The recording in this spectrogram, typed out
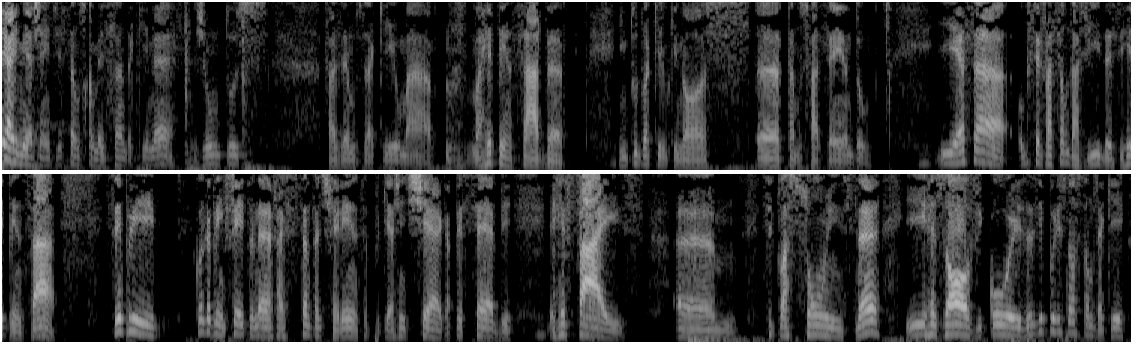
E aí, minha gente, estamos começando aqui, né? Juntos, fazemos aqui uma, uma repensada em tudo aquilo que nós uh, estamos fazendo. E essa observação da vida, esse repensar, sempre, quando é bem feito, né, faz tanta diferença, porque a gente enxerga, percebe, refaz, um, situações, né? E resolve coisas. E por isso nós estamos aqui,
